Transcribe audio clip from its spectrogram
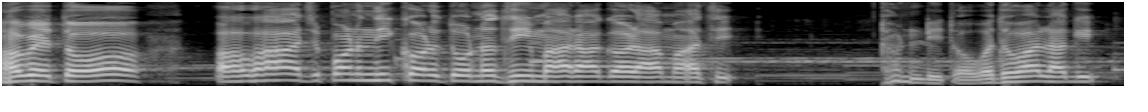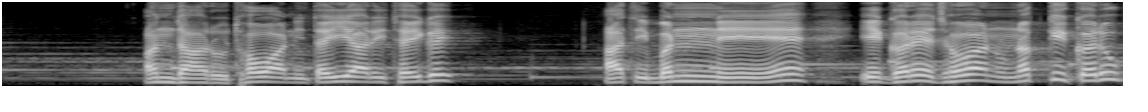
હવે તો અવાજ પણ નીકળતો નથી મારા ગળામાંથી. ઠંડી તો વધવા લાગી. અંધારું થવાની તૈયારી થઈ ગઈ. આથી બંને એ ઘરે જવાનું નક્કી કર્યું.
